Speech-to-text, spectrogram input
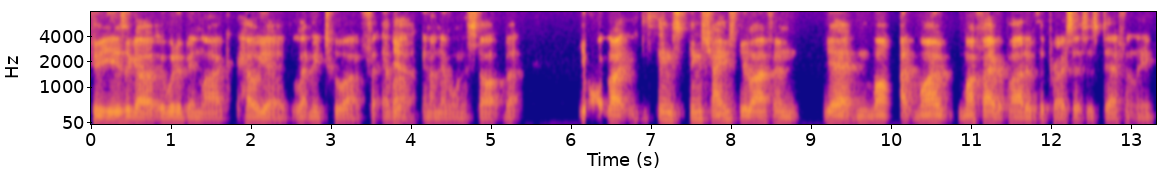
two years ago, it would have been like, hell yeah, let me tour forever, Yeah. and I never want to stop. But you know, like things things change through life, and yeah, my my my favorite part of the process is definitely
